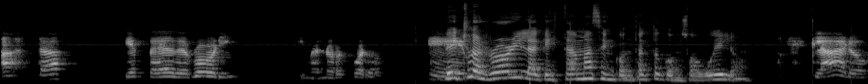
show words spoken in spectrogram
hasta cierta edad de Rory, si mal no recuerdo. de hecho es Rory la que está más en contacto con su abuelo. Claro,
